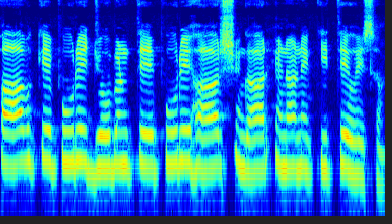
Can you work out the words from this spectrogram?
ਭਾਵ ਕਿ ਪੂਰੇ ਜੋਬਨ ਤੇ ਪੂਰੇ ਹਾਰ ਸ਼ਿੰਗਾਰ ਇਹਨਾਂ ਨੇ ਕੀਤੇ ਹੋਏ ਸਨ।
